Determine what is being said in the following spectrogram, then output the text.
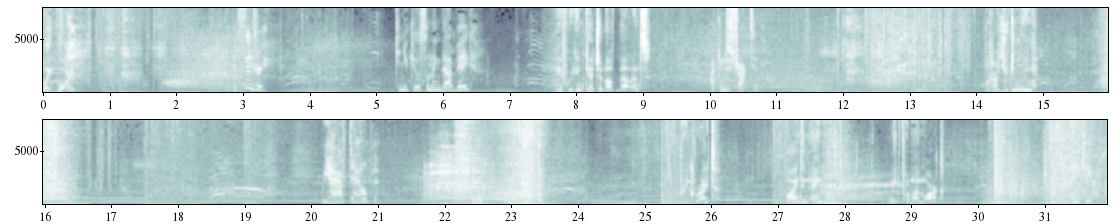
Wait for it. It's Sindri. Can you kill something that big? If we can catch it off balance. I can distract him. What are you doing? We have to help him. Break right. Find an angle. Wait for my mark. Thank you.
